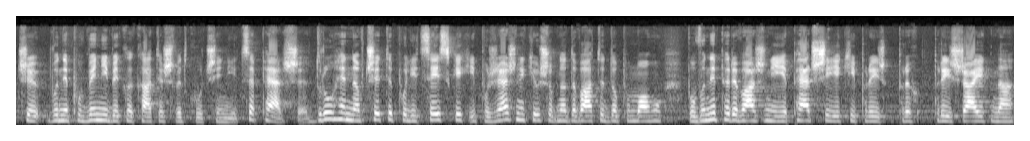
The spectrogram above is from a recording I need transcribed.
чи вони повинні викликати швидку чи ні. Це перше. Друге, навчити поліцейських і пожежників, щоб надавати допомогу, бо вони переважно є перші, які при- приїжджають на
